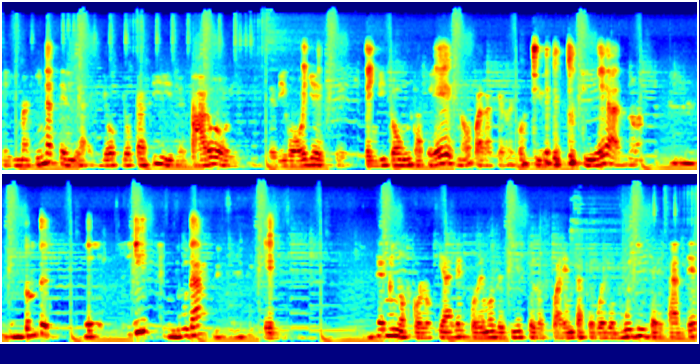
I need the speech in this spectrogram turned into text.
imagínate, yo, yo casi me paro y le digo, oye, este, te invito a un café, ¿no? Para que reconsideres tus ideas, ¿no? Entonces, eh, sí, sin duda, en términos coloquiales podemos decir que los 40 se vuelven muy interesantes.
